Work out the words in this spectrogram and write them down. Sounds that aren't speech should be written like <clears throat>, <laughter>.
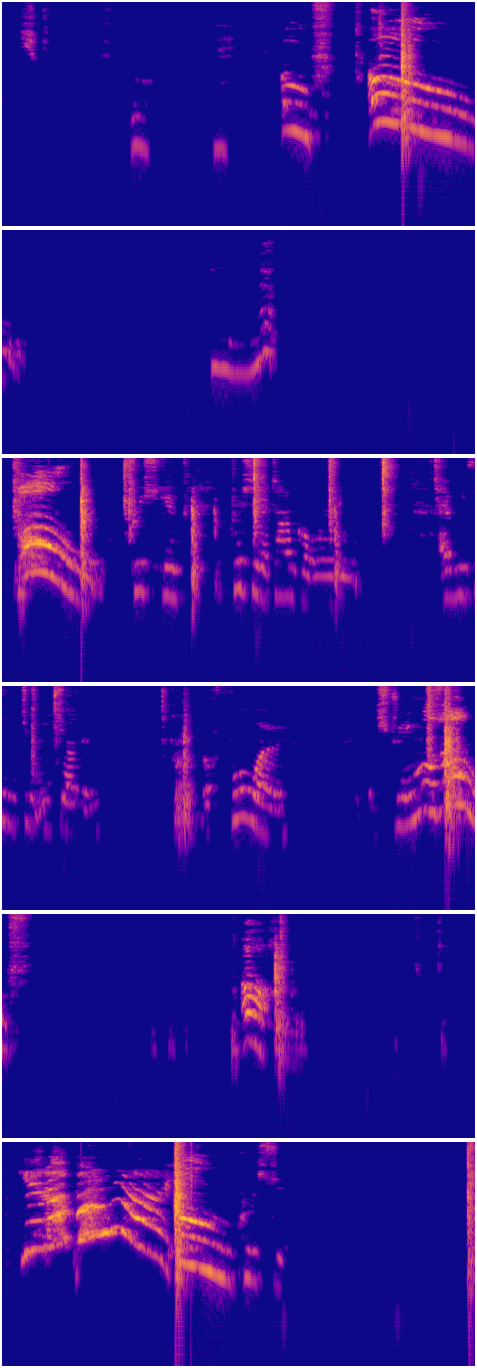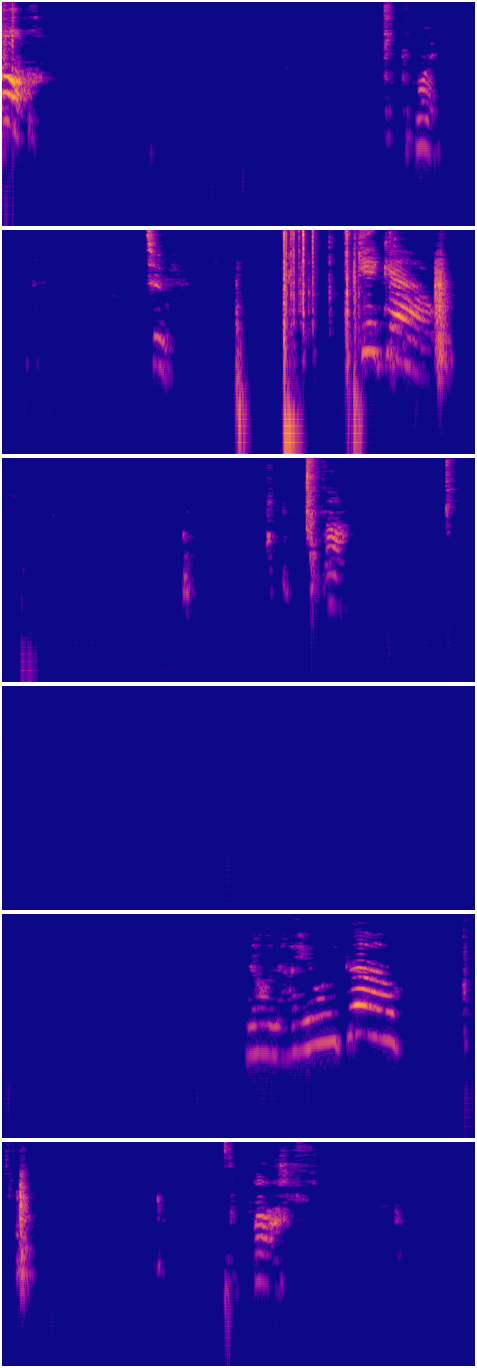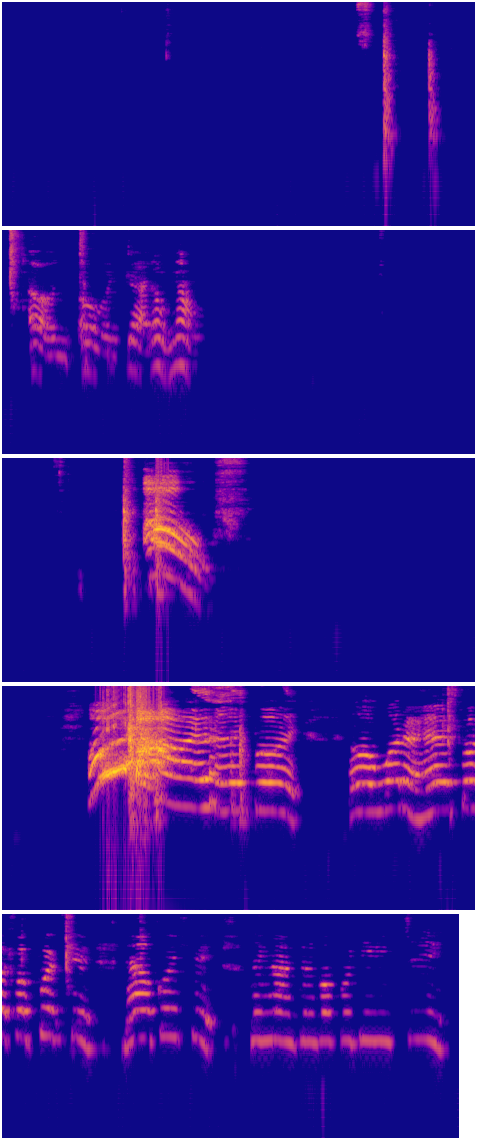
Oof! Oh! Oh! Christian, Christian and Tom go to do everything to each other before the stream was off. Oh! Get up, alright! Oh, Christian. Oh! One, two, kick out. Ah. No, now here we go. Ah. Oh, oh my god, oh no. Oh! Ah! <laughs> Oh, what a headbutt for Christian! Now Christian, they're not gonna go for DDT.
